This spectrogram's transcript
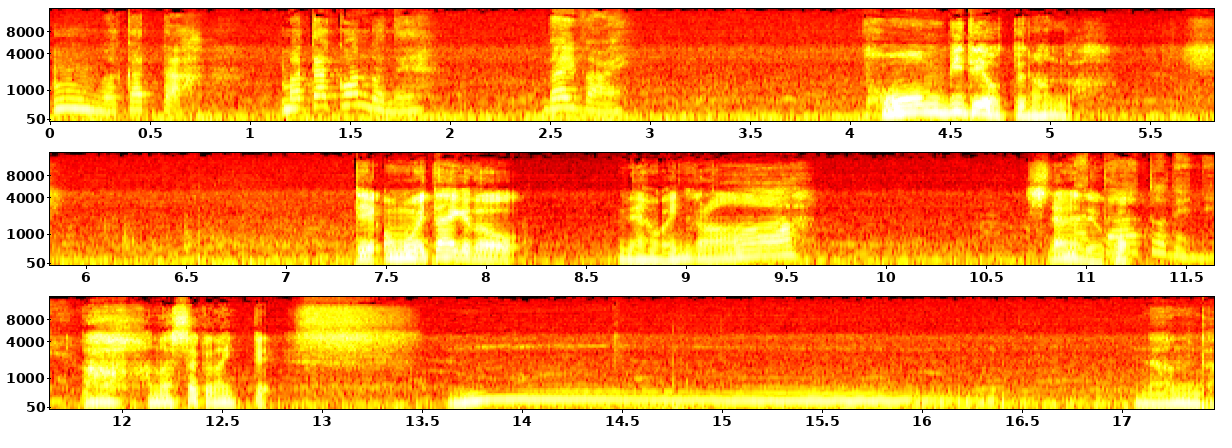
らうん分かったまた今度ねバイバイポーンビデオってなんだ？って思いたいけど、見ない方がいいのかな？調べておこう。また後でねあー、話したくないって。うーん。なんだ？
